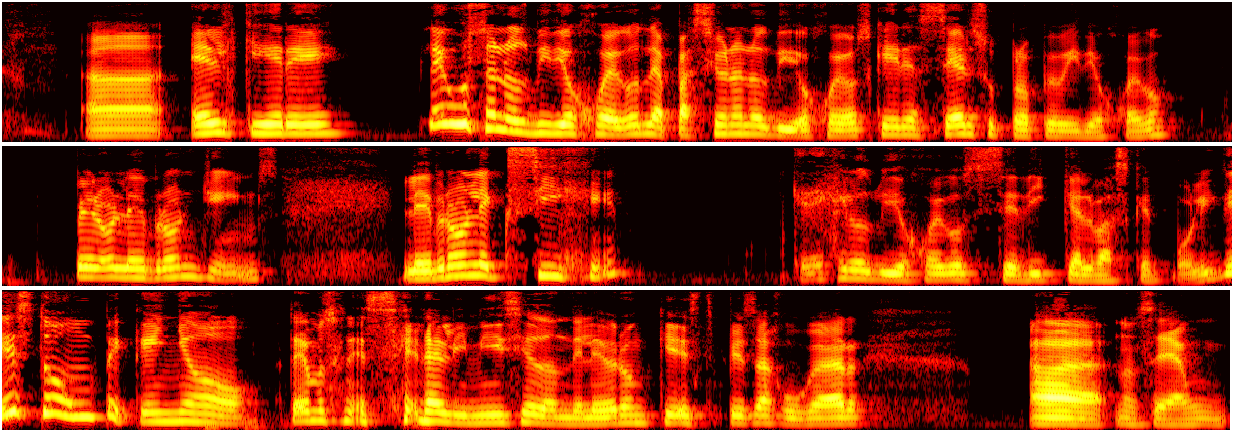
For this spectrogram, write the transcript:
ah, él quiere, le gustan los videojuegos, le apasionan los videojuegos, quiere hacer su propio videojuego, pero LeBron James LeBron le exige que deje los videojuegos y se dedique al básquetbol. Y de esto un pequeño... Tenemos una escena al inicio donde LeBron empieza a jugar a, no sé, a un,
